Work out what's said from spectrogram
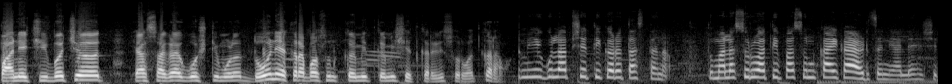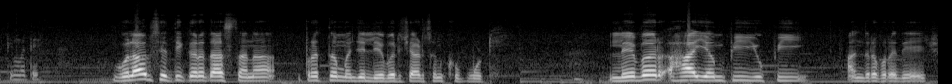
पाण्याची बचत ह्या सगळ्या गोष्टीमुळं दोन एकरापासून कमीत कमी शेतकऱ्यांनी सुरुवात करावं. तुम्ही ही गुलाब शेती करत असताना तुम्हाला सुरुवातीपासून काय काय अडचणी आल्या ह्या शेतीमध्ये? गुलाब शेती करत असताना प्रथम म्हणजे लेबरची अडचण खूप मोठी. लेबर हा M P U P Andhra Pradesh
